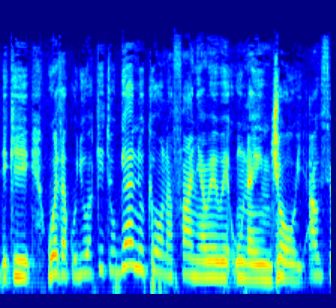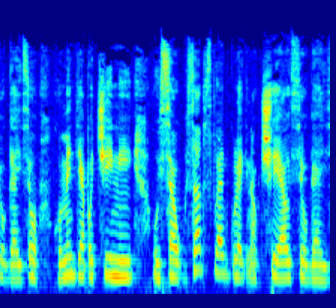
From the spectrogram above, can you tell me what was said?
nikiweza kujua kitu gani ukiwa unafanya wewe una enjoy, au sio guys? So komenti hapo chini, usisahau kusubscribe, kulike na kushare, au sio guys?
